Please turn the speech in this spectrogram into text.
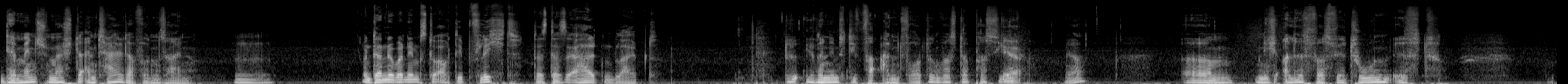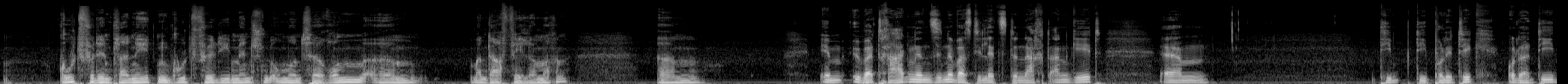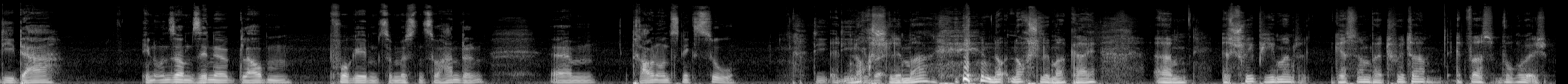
Der Mensch möchte ein Teil davon sein. Mhm. Und dann übernimmst du auch die Pflicht, dass das erhalten bleibt. Du übernimmst die Verantwortung, was da passiert. Ja. ja? Ähm, nicht alles, was wir tun, ist gut für den Planeten, gut für die Menschen um uns herum. Ähm, man darf Fehler machen. Ähm, Im übertragenen Sinne, was die letzte Nacht angeht, ähm, die, die Politik oder die, die da in unserem Sinne glauben, vorgeben zu müssen, zu handeln, ähm, trauen uns nichts zu. Die, die noch schlimmer, no, noch schlimmer, Kai. Ähm, es schrieb jemand gestern bei Twitter etwas, worüber ich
